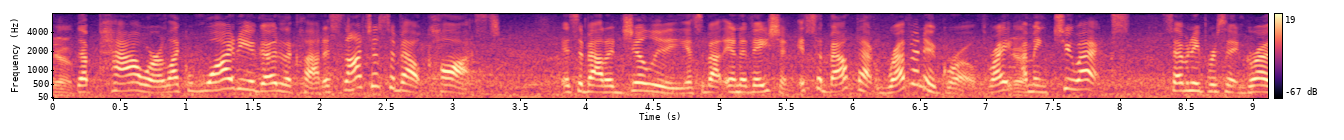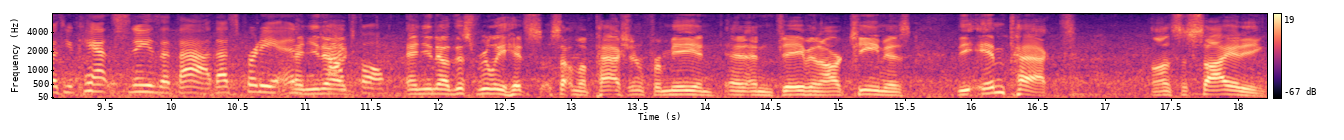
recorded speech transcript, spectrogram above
yeah. the power, like why do you go to the cloud? It's not just about cost, it's about agility, it's about innovation, it's about that revenue growth, right? Yeah. I mean, 2x. 70% growth, you can't sneeze at that. That's pretty and impactful. You know, and you know, this really hits something, a passion for me and, and, and Dave and our team is the impact on society.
